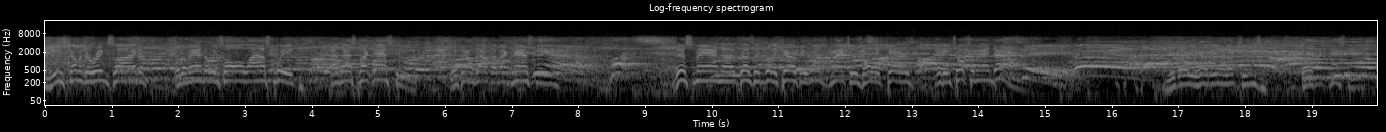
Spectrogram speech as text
And he's coming to ringside with a man that we saw last week, and that's McNasty. We found out that McNasty, this man uh, doesn't really care if he wins matches. All he cares if he chokes a man down. And there you hear the introductions for McNasty.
